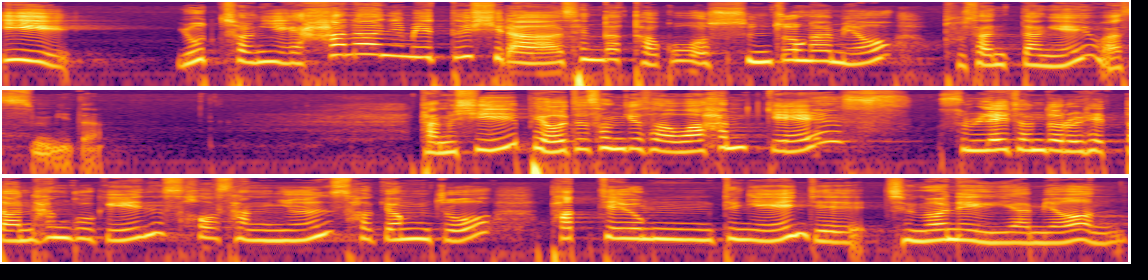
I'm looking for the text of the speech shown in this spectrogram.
이 요청이 하나님의 뜻이라 생각하고 순종하며 부산 땅에 왔습니다. 당시 베어드 선교사와 함께 순례 전도를 했던 한국인 서상윤, 서경조, 박재용 등의 이제 증언에 의하면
